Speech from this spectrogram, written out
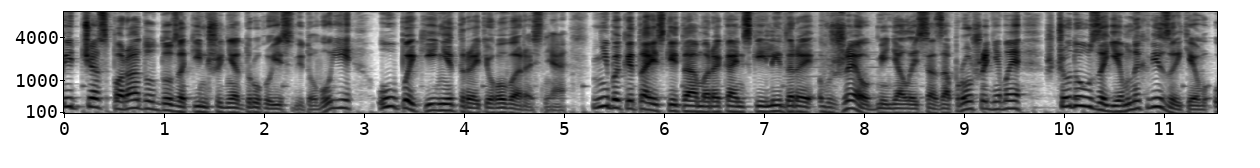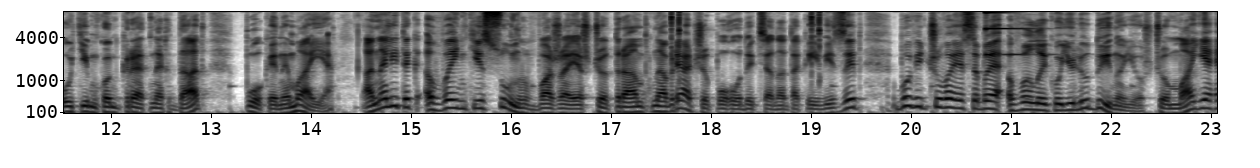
під час параду до закінчення Другої світової у Пекіні 3 вересня. Ніби китайські та американські лідери вже обмінялися запрошеннями щодо взаємних візитів, утім конкретних дат поки немає. Аналітик Венті Сун вважає, що Трамп навряд чи погодиться на такий візит, бо відчуває себе великою людиною, що має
